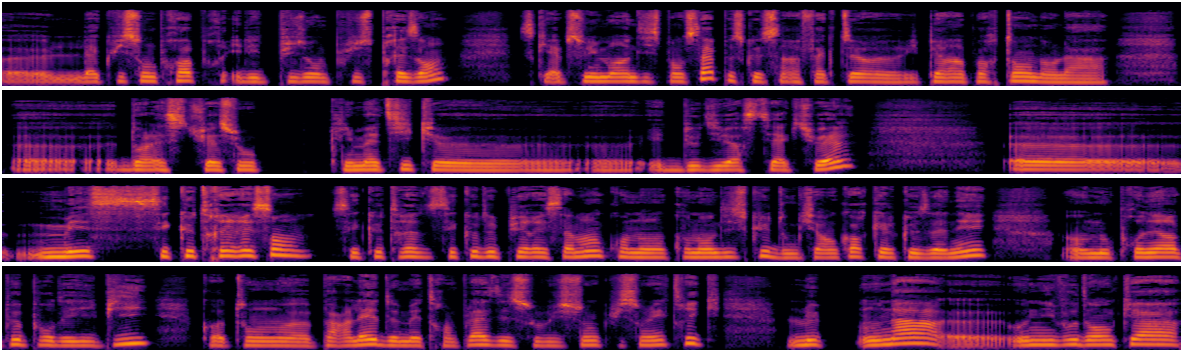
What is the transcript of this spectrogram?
euh, la cuisson propre, il est de plus en plus présent, ce qui est absolument indispensable parce que c'est un facteur hyper important dans la dans la situation climatique et de biodiversité actuelle. Euh, mais c'est que très récent, c'est que c'est que depuis récemment qu'on en, qu'on en discute. Donc il y a encore quelques années, on nous prenait un peu pour des hippies quand on euh, parlait de mettre en place des solutions de cuisson électrique. Le, on a euh, au niveau d'Anka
